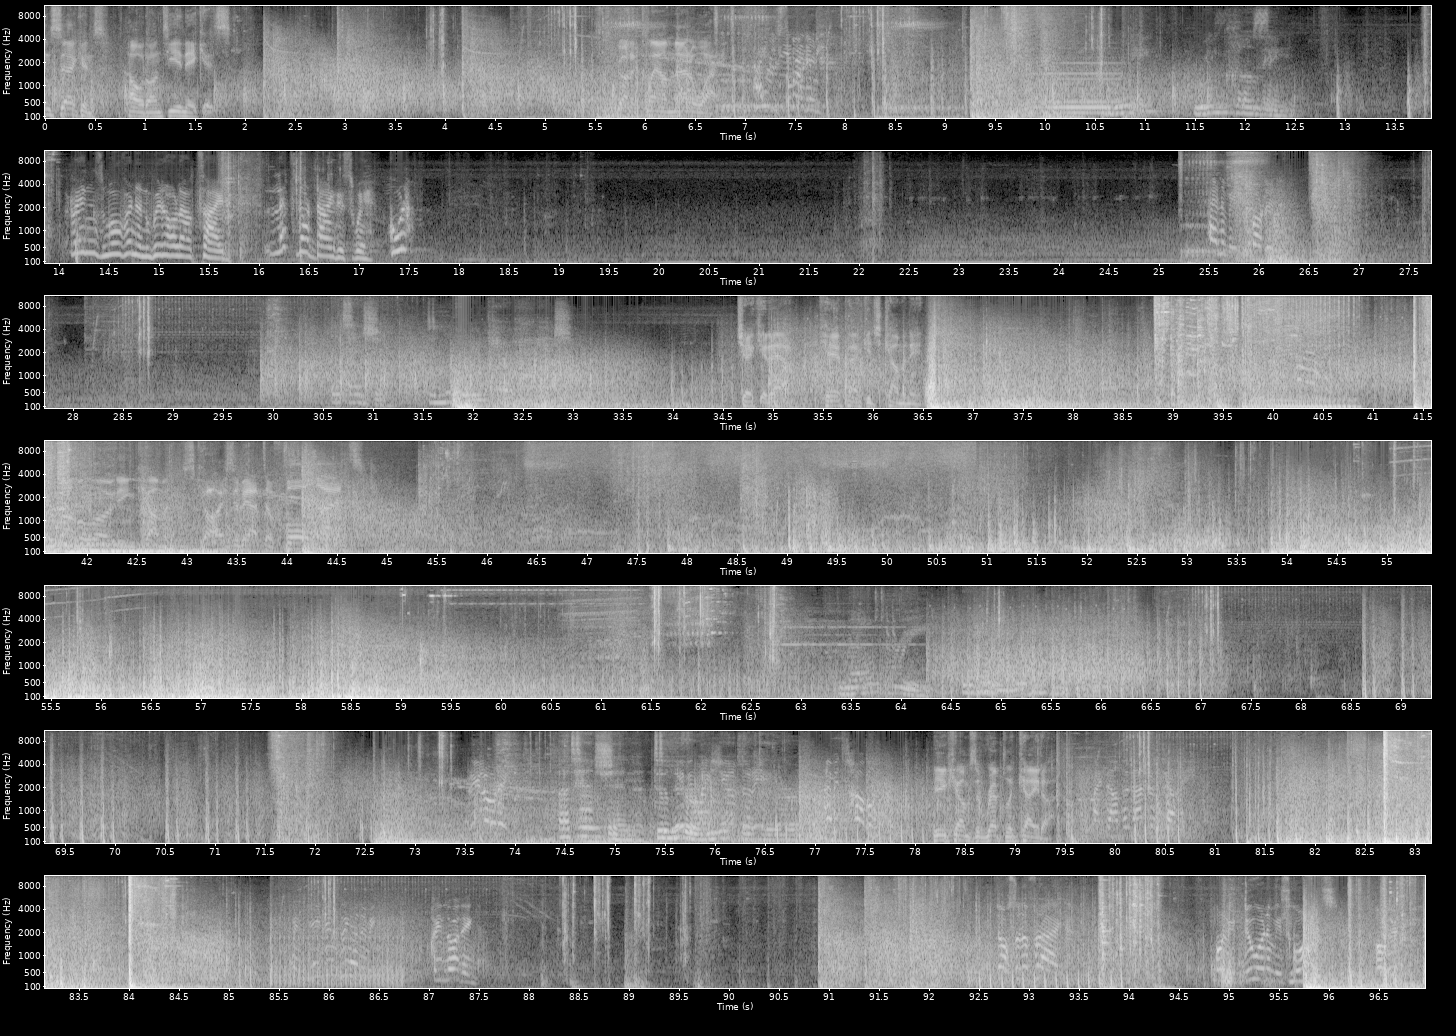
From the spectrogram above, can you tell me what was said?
Ten seconds. Hold on to your knickers. Gotta clown that away. Ring's moving and we're all outside. Let's not die this way. Cool? Enemy spotted. Check it out. Care package coming in. Attention. Delivering replicator. I'm in trouble. Here comes a replicator. I downed an adversary. Engaging the enemy. Reloading. Tossing a flag. Only two enemy squads. Other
